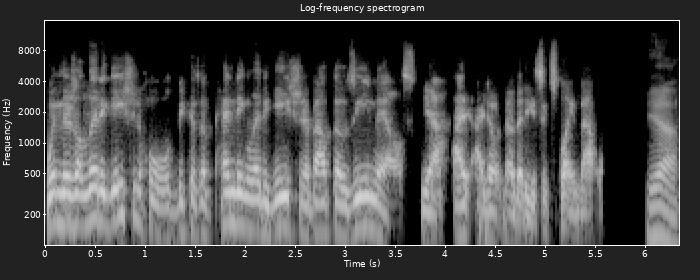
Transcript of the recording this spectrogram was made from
When there's a litigation hold because of pending litigation about those emails, yeah, I, I don't know that he's explained that one. Yeah.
